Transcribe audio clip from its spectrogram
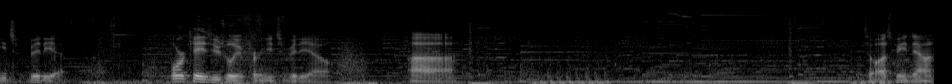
each video. 4k is usually for each video. Uh So us being down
